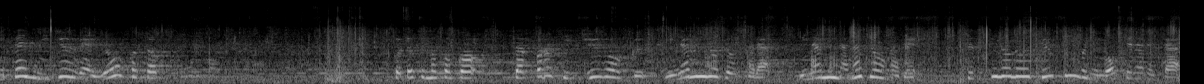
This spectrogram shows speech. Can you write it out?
2020へようこそ。今年もここ札幌市中央区南野城から南七条まですすきのの中心部に設けられた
